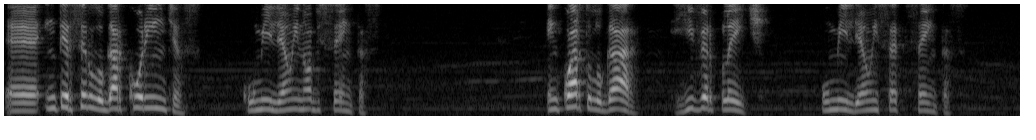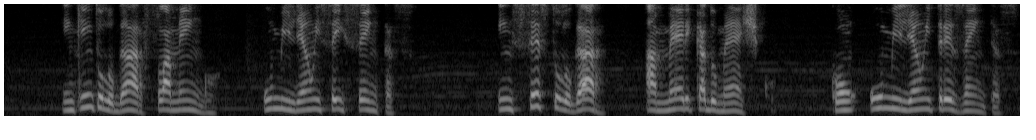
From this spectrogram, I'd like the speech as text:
É, em terceiro lugar, Corinthians, com 1 milhão e 900. Em quarto lugar, River Plate, 1 milhão e 700. Em quinto lugar, Flamengo, 1 milhão e 600. Em sexto lugar, América do México, com 1 milhão e 300.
